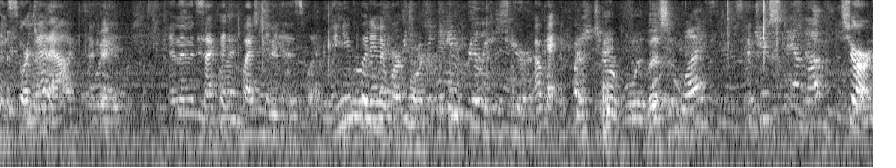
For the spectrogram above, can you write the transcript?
can sort that out, okay? And then the second question is, when you put in a work order, Can't really hear. okay, Listen, What? Could you stand up? Sure.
